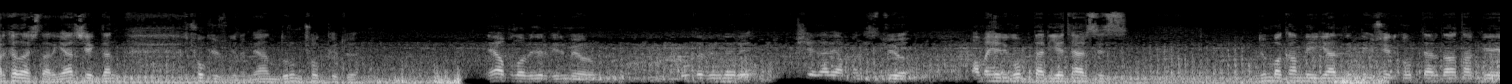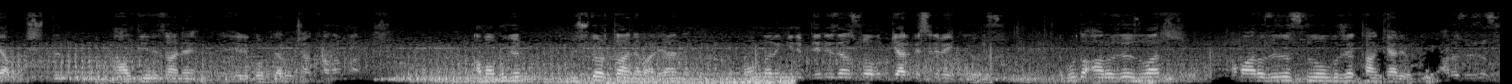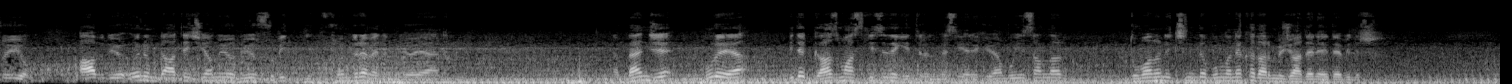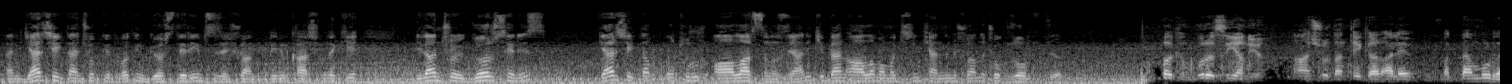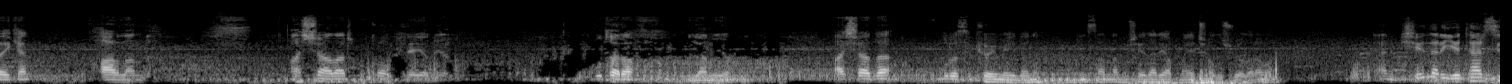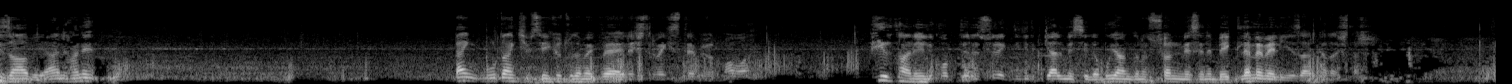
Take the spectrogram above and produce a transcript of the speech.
Arkadaşlar gerçekten çok üzgünüm. Yani durum çok kötü. Ne yapılabilir bilmiyorum. Burada birileri bir şeyler yapmak istiyor. Ama helikopter yetersiz. Dün Bakan Bey geldiğinde 3 helikopter daha takviye yapmış. Dün 6-7 tane helikopter uçak falan varmış. Ama bugün 3-4 tane var. Yani onların gidip denizden su alıp gelmesini bekliyoruz. Burada arazöz var. Ama arazöze su dolduracak tanker yok. Arazözün suyu yok. Abi diyor önümde ateş yanıyor diyor. Su bitti. Söndüremedim diyor yani. Ya bence buraya bir de gaz maskesi de getirilmesi gerekiyor. Yani bu insanlar dumanın içinde bununla ne kadar mücadele edebilir? Yani gerçekten çok kötü. Bakın göstereyim size şu an benim karşımdaki bilançoyu görseniz gerçekten oturur ağlarsınız yani ki ben ağlamamak için kendimi şu anda çok zor tutuyorum. Bakın burası yanıyor. Aa şuradan tekrar alev. Bak ben buradayken harlandı. Aşağılar komple yanıyor. Bu taraf yanıyor. Aşağıda burası köy meydanı. İnsanlar bir şeyler yapmaya çalışıyorlar ama yani bir şeyler yetersiz abi. Yani hani ben buradan kimseyi kötülemek veya eleştirmek istemiyorum ama bir tane helikopterin sürekli gidip gelmesiyle bu yangının sönmesini beklememeliyiz arkadaşlar.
